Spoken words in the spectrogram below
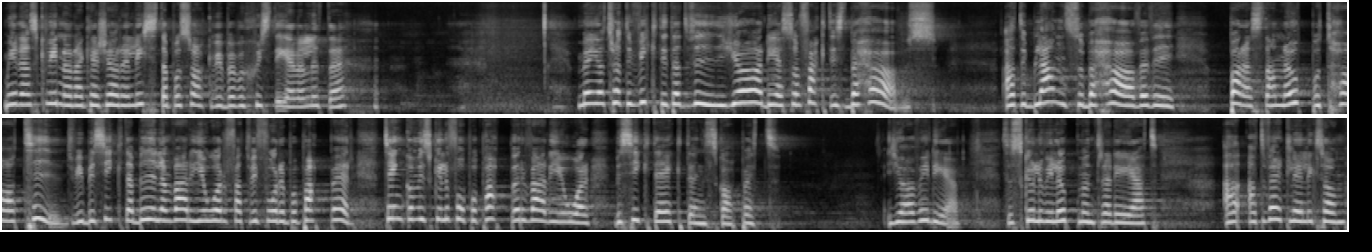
Medan kvinnorna kanske har en lista på saker vi behöver justera lite. Men jag tror att det är viktigt att vi gör det som faktiskt behövs. Att ibland så behöver vi bara stanna upp och ta tid. Vi besiktar bilen varje år för att vi får det på papper. Tänk om vi skulle få på papper varje år besikta äktenskapet. Gör vi det så skulle vi vilja uppmuntra dig att, att, verkligen liksom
